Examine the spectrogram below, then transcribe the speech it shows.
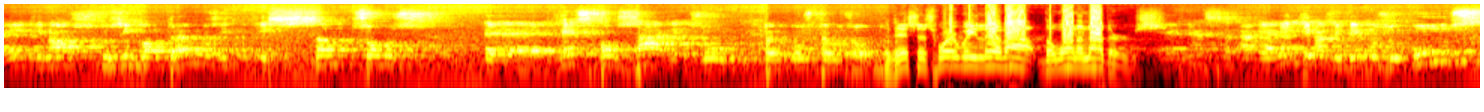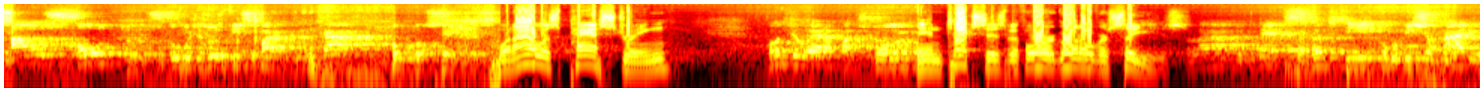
Aí que nós nos encontramos e, e são- somos é, responsáveis um uns pelos outros. This is where we live out the one another's. É, nessa- é aí que nós vivemos uns aos outros, como Jesus disse, para ficar com vocês. When I was pastoring Quando eu era pastor in Texas before going overseas, lá no Texas, antes de ir como missionário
